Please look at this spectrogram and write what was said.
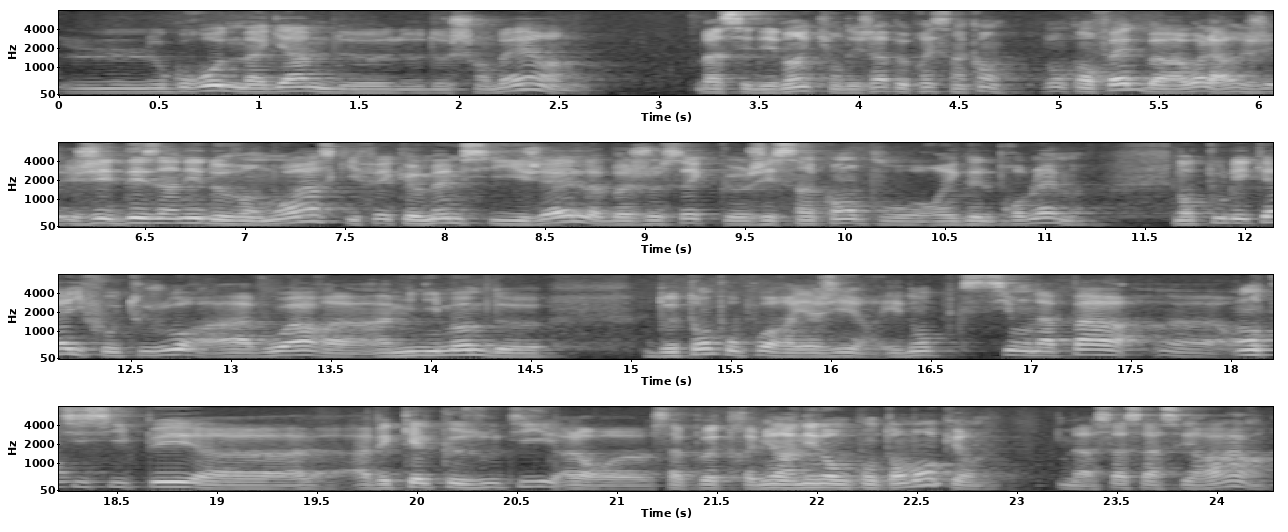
Le gros de ma gamme de, de, de Chambert, bah, c'est des vins qui ont déjà à peu près 5 ans. Donc en fait, bah, voilà, j'ai des années devant moi, ce qui fait que même s'il gèle, bah, je sais que j'ai 5 ans pour régler le problème. Dans tous les cas, il faut toujours avoir un minimum de, de temps pour pouvoir réagir. Et donc si on n'a pas euh, anticipé euh, avec quelques outils, alors euh, ça peut être très bien un énorme compte en banque, mais ça c'est assez rare.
